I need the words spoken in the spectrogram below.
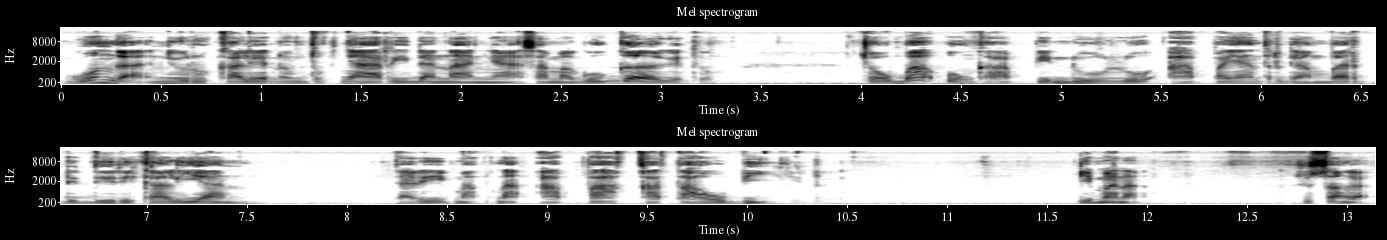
Gue enggak nyuruh kalian untuk nyari dan nanya sama Google gitu. Coba ungkapin dulu apa yang tergambar di diri kalian. Dari makna apa kata hobi gitu. Gimana? Susah nggak?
